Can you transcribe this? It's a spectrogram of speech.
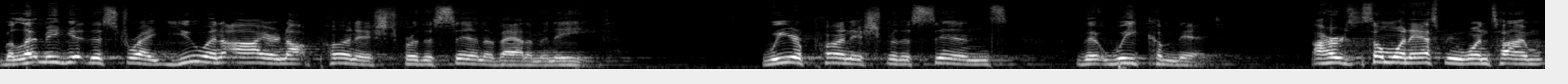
But let me get this straight. You and I are not punished for the sin of Adam and Eve. We are punished for the sins that we commit. I heard someone ask me one time,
